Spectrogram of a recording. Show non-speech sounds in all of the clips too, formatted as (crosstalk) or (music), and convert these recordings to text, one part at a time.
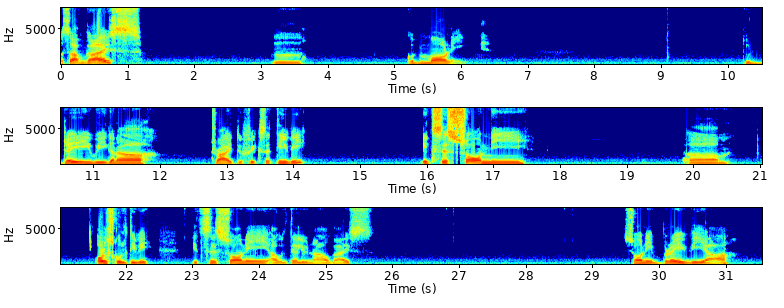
What's up, guys? Mm, good morning. Today we're gonna try to fix a TV. It's a Sony um, old school TV. It's a Sony, I will tell you now, guys. Sony Bravia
